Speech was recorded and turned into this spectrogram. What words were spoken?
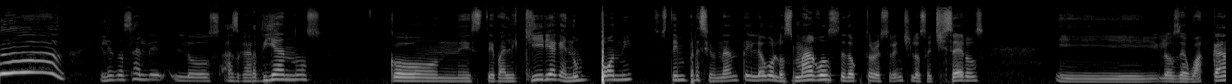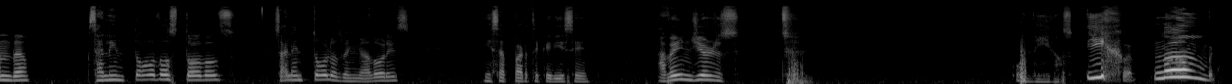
¡Ah! Y luego salen los Asgardianos con este Valkyria en un pony. Eso está impresionante. Y luego los magos de Doctor Strange, los hechiceros y los de Wakanda. Salen todos, todos. Salen todos los Vengadores. Y esa parte que dice Avengers unidos. Hijo, no, hombre.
